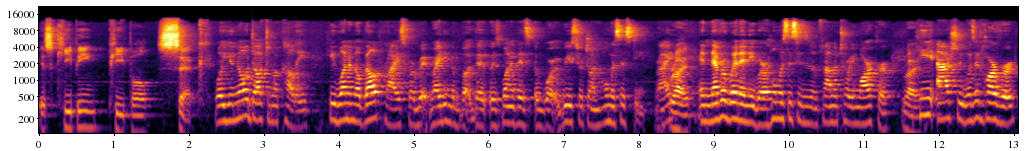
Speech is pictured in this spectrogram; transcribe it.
is keeping people sick. Well, you know, Dr. McCully, he won a Nobel Prize for writing the book. That was one of his research on homocysteine, right? Right. And never went anywhere. Homocysteine is an inflammatory marker. Right. He actually was at Harvard.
